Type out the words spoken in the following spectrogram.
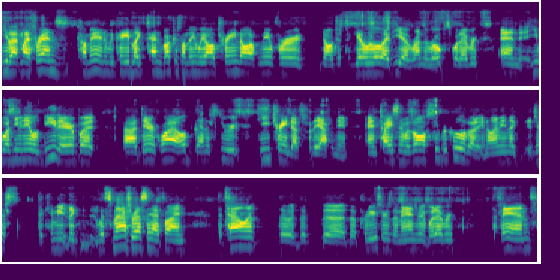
he let my friends come in. We paid like ten bucks or something. We all trained all afternoon for you know just to get a little idea, run the ropes, whatever. And he wasn't even able to be there, but uh, Derek Wild, Dennis Stewart, he trained us for the afternoon. And Tyson was all super cool about it. You know, I mean, like it just the community with Smash Wrestling, I find the talent, the, the the the producers, the management, whatever, the fans.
